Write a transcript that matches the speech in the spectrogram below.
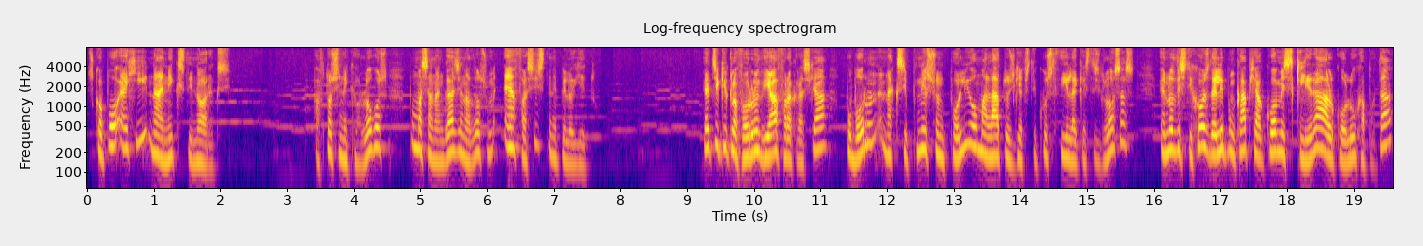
σκοπό έχει να ανοίξει την όρεξη. Αυτός είναι και ο λόγος που μας αναγκάζει να δώσουμε έμφαση στην επιλογή του. Έτσι κυκλοφορούν διάφορα κρασιά που μπορούν να ξυπνήσουν πολύ ομαλά τους γευστικούς θύλακες της γλώσσας ενώ δυστυχώς δεν λείπουν κάποια ακόμη σκληρά αλκοολούχα ποτά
